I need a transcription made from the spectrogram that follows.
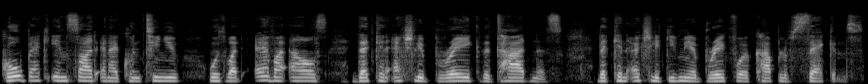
go back inside and I continue with whatever else that can actually break the tiredness, that can actually give me a break for a couple of seconds.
